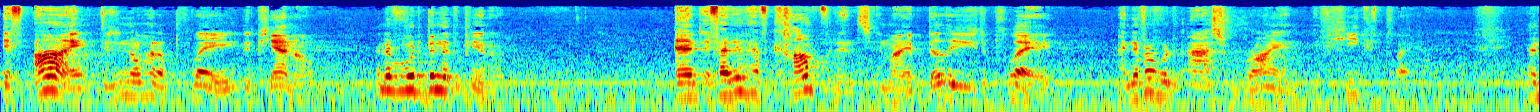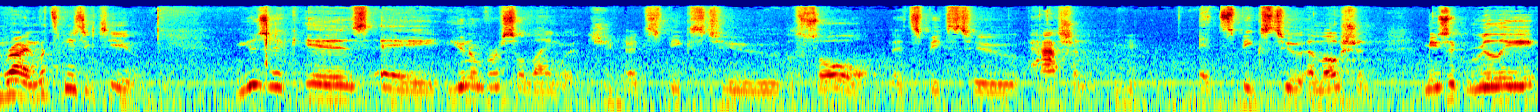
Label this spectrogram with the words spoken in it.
If I didn't know how to play the piano, I never would have been at the piano. And if I didn't have confidence in my ability to play, I never would have asked Ryan if he could play. And Ryan, what's music to you? Music is a universal language. Mm-hmm. It speaks to the soul, it speaks to passion, mm-hmm. it speaks to emotion. Music really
